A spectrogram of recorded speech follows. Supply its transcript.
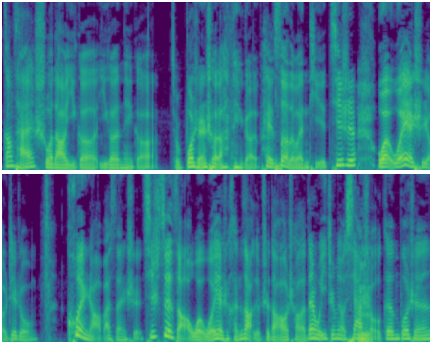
刚才说到一个一个那个，就是波神说到那个配色的问题，其实我我也是有这种困扰吧，算是。其实最早我我也是很早就知道 Ultra 了，但是我一直没有下手，跟波神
